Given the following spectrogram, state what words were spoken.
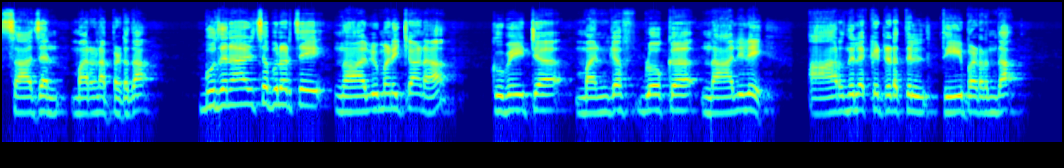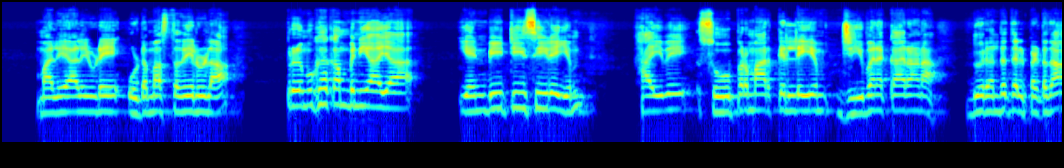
സാജൻ മരണപ്പെട്ടത്. ബുധനാഴ്ച പുലർച്ചെ നാലു മണിക്കാണ് കുവൈറ്റ് മൻഗഫ് ബ്ലോക്ക് നാലിലെ ആറ് നില കെട്ടിടത്തിൽ തീ പടർന്ന മലയാളിയുടെ ഉടമസ്ഥതയിലുള്ള പ്രമുഖ കമ്പനിയായ എൻ ബി ടി സിയിലെയും ഹൈവേ സൂപ്പർ മാർക്കറ്റിലെയും ജീവനക്കാരാണ് ദുരന്തത്തിൽപ്പെട്ടത്.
